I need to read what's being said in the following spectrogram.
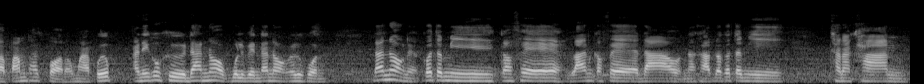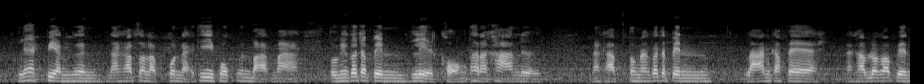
อปั๊มพาสปอร์ตออกมาปุ๊บ อันนี้ก็คือด้านนอกบริเวณด้านนอกนะทุกคน ด้านนอกเนี่ยก็จะมีกาแฟร้านกาแฟดาวนะครับแล้วก็จะมีธนาคารแลกเปลี่ยนเงินนะครับสำหรับคนไหนที่พกเงินบาทมา ตรงนี้ก็จะเป็นเลทของธนาคารเลยนะครับ ตรงนั้นก็จะเป็นร้านกาแฟนะครับ แล้วก็เป็น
